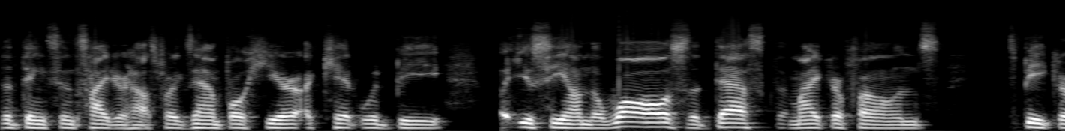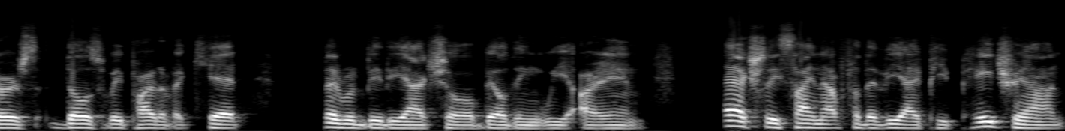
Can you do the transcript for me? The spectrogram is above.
the things inside your house. For example, here a kit would be what you see on the walls, the desk, the microphones, speakers. Those would be part of a kit. That would be the actual building we are in actually sign up for the VIP Patreon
